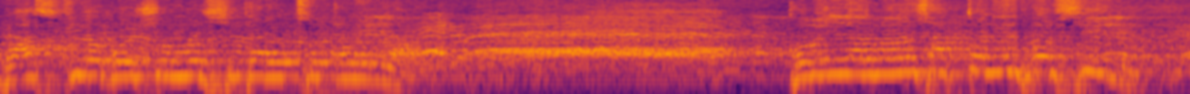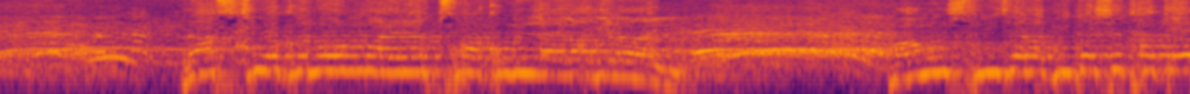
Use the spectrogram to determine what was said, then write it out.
রাষ্ট্রীয় বৈষম্যের শিকার হচ্ছে কুমিল্লা। কুমিল্লার মানুষ আত্মনির্ভরশীল। রাষ্ট্রীয় কোনো উন্নয়নের ছোঁয়া কুমিল্লায় লাগে নাই। মানুষ নিজেরা বিদেশে থাকে,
